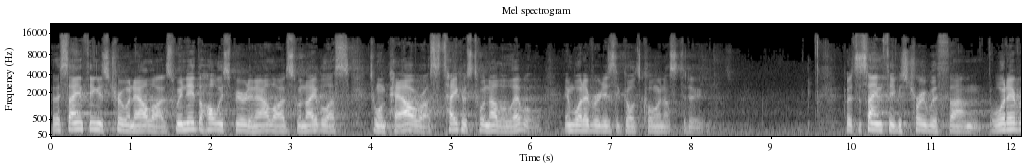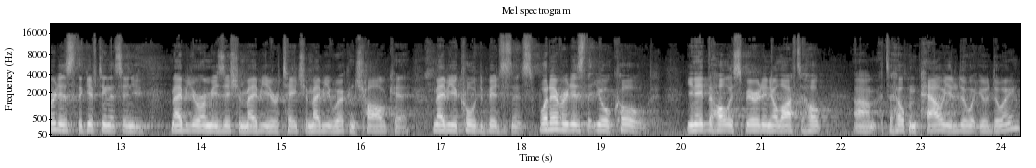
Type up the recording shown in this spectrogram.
The same thing is true in our lives. We need the Holy Spirit in our lives to enable us, to empower us, take us to another level in whatever it is that God's calling us to do. But it's the same thing is true with um, whatever it is, the gifting that's in you. Maybe you're a musician, maybe you're a teacher, maybe you work in childcare, maybe you're called to business. Whatever it is that you're called, you need the Holy Spirit in your life to help, um, to help empower you to do what you're doing.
